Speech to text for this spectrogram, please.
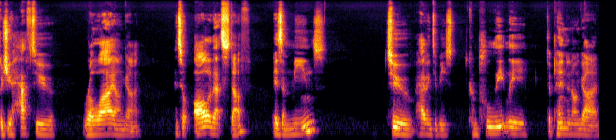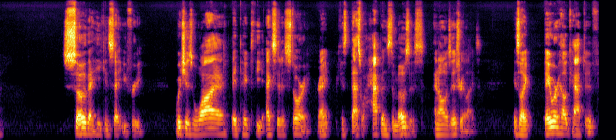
But you have to rely on God. And so all of that stuff is a means to having to be completely dependent on God so that he can set you free, which is why they picked the Exodus story, right? Because that's what happens to Moses and all his Israelites. Is like they were held captive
